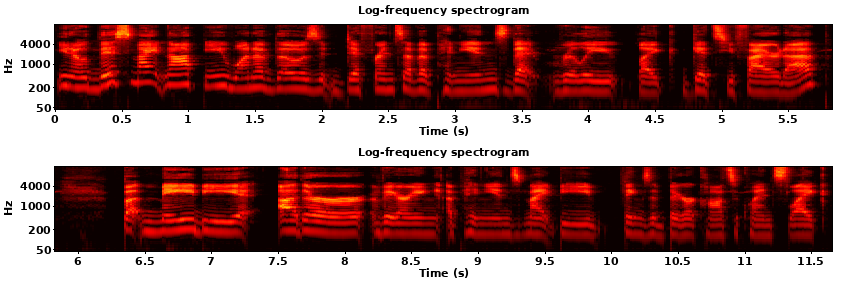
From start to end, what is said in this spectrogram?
you know, this might not be one of those difference of opinions that really like gets you fired up, but maybe other varying opinions might be things of bigger consequence like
